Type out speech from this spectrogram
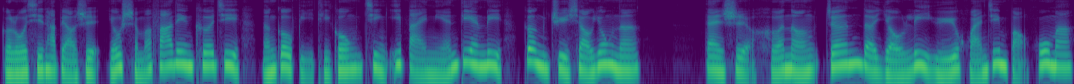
格罗西他表示，有什么发电科技能够比提供近一百年电力更具效用呢？但是，核能真的有利于环境保护吗？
